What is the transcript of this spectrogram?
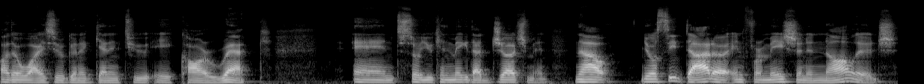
otherwise, you're going to get into a car wreck. And so you can make that judgment. Now, you'll see data, information, and knowledge.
